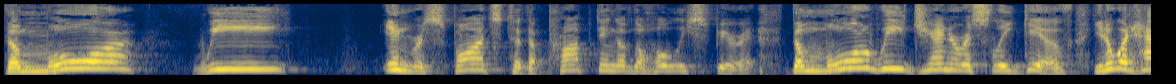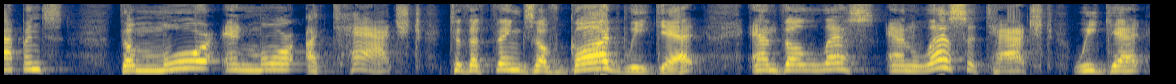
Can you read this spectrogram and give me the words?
the more we, in response to the prompting of the Holy Spirit, the more we generously give, you know what happens? The more and more attached to the things of God we get, and the less and less attached we get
